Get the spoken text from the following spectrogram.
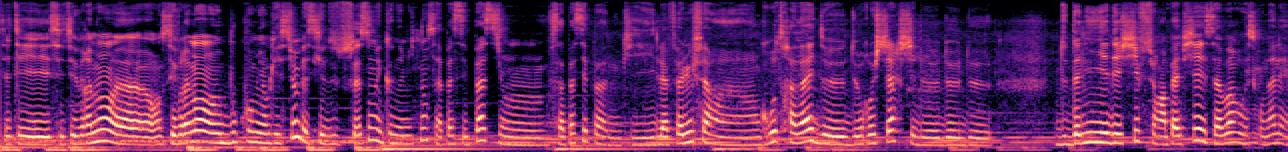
c'était vraiment, euh, on s'est vraiment beaucoup remis en question parce que de toute façon, économiquement, ça passait pas si on, ça passait pas. Donc il a fallu faire un gros travail de, recherche et d'aligner de, des chiffres sur un papier et savoir où est-ce qu'on allait.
